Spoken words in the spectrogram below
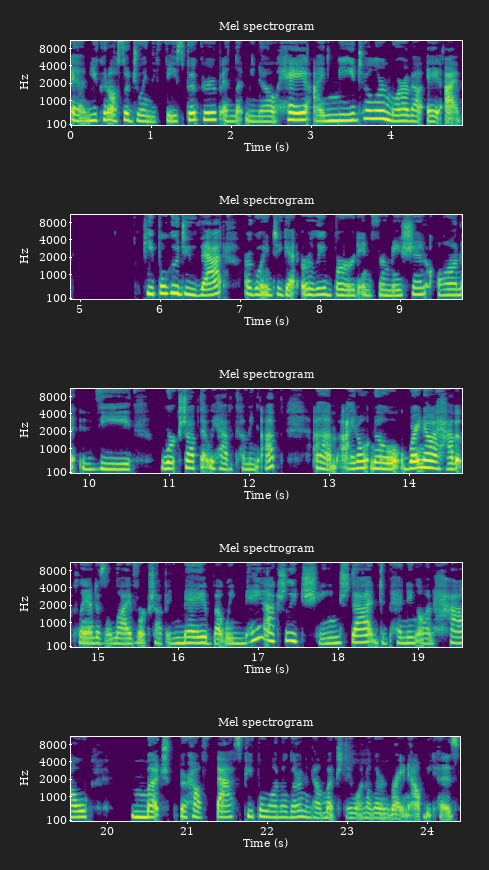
And you can also join the Facebook group and let me know hey, I need to learn more about AI. People who do that are going to get early bird information on the workshop that we have coming up. Um, I don't know, right now I have it planned as a live workshop in May, but we may actually change that depending on how much or how fast people want to learn and how much they want to learn right now because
